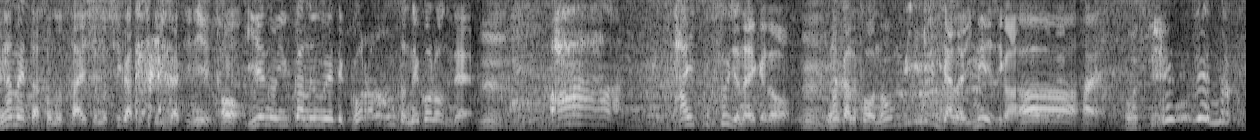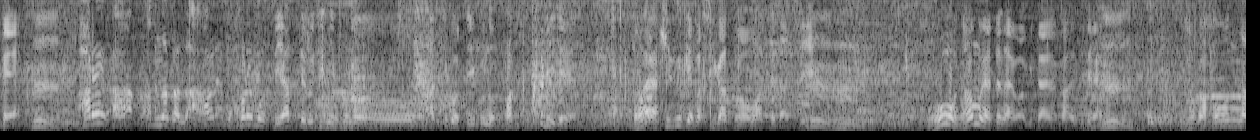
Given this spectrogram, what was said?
辞めたその最初の4月1日に 家の床の上でゴロンと寝転んで、ああ退屈じゃないけど、ん。なんかこうのんびりみたいなイメージがあったのではい。もう全然なくて、ん。あれあなんかあれもこれもってやってるうちにそのあちこち行くのばっかりで、なんか気づけば4月は終わってたし、おお何もやってないわみたいな感じで、なんかこんな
